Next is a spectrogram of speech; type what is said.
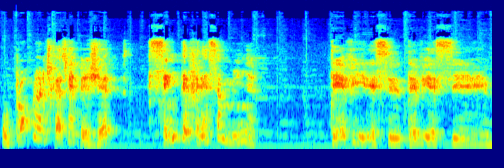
O próprio Nerdcast RPG, sem interferência minha, teve esse, teve esse,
